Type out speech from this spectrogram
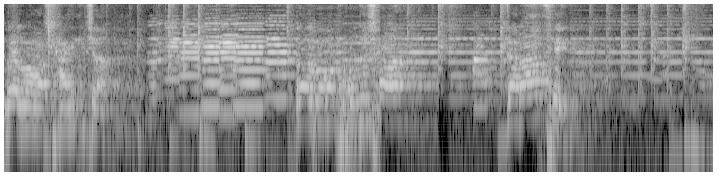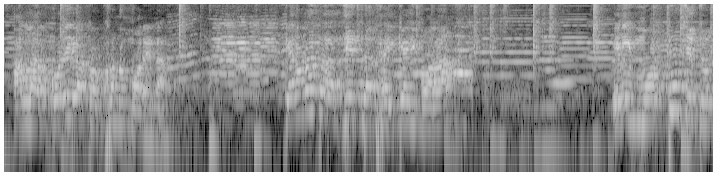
দয়াল বাবা শাহিন চান, দয়াল বাবা ফজু যারা আছে, আল্লাহর অলিরা কখনো মরে না। কেননা তারা জিন্দা থাইকাই মরা। এই মরতে যে জন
